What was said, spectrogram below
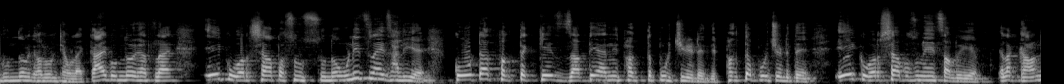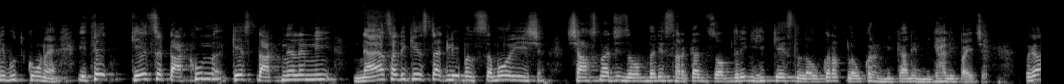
गोंधळ घालून ठेवलाय. काय गोंधळ घातलाय? एक वर्षापासून सुनावणीच नाही झाली आहे. कोर्टात फक्त केस जाते आणि फक्त पुढची डेट येते. फक्त पुढची डेट येते. एक वर्षापासून हे चालू आहे. याला कारणीभूत कोण आहे? इथे केस टाकून केस टाकणाऱ्यांनी न्यायासाठी केस टाकली पण समोर ही शासनाची जबाबदारी सरकारची जबाबदारी की ही केस लवकरात लवकर निकाली निघाली पाहिजे. बघा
